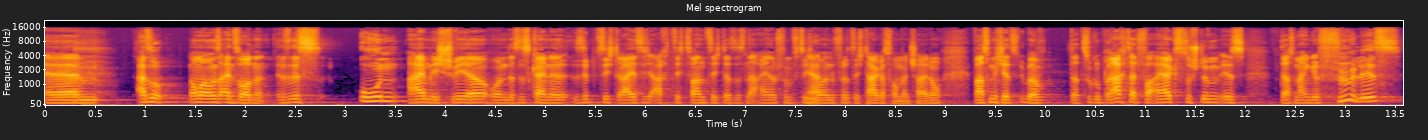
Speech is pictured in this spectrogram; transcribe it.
ähm, Also, nochmal um es einzuordnen. Es ist unheimlich schwer und es ist keine 70, 30, 80, 20, das ist eine 51, Ja. 49 Tagesformentscheidung. Was mich jetzt über, dazu gebracht hat, für Ajax zu stimmen, ist, dass mein Gefühl ist,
